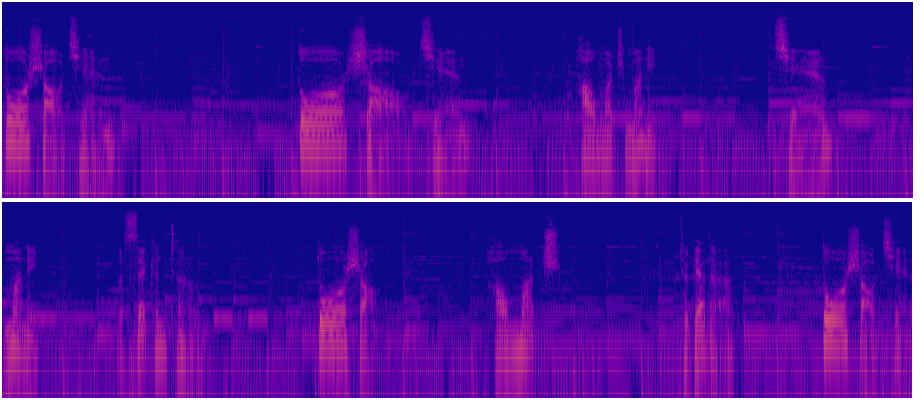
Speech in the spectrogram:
多少钱？多少钱？How much money？钱，money，the second term。多少？How much? Together，多少钱？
